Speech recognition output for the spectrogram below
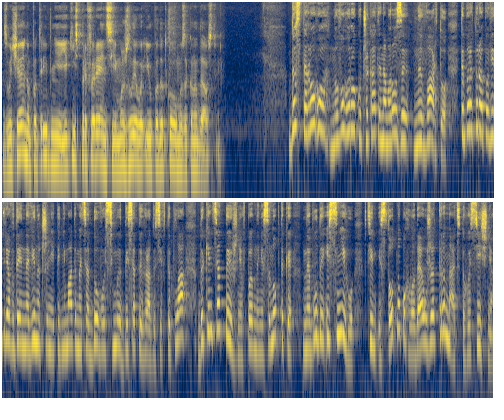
Звичайно, потрібні якісь преференції, можливо, і у податковому законодавстві. До старого нового року чекати на морози не варто. Температура повітря в день на Вінниччині підніматиметься до 8-10 градусів тепла. До кінця тижня, впевнені синоптики, не буде і снігу. Втім, істотно похолодає уже 13 січня.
